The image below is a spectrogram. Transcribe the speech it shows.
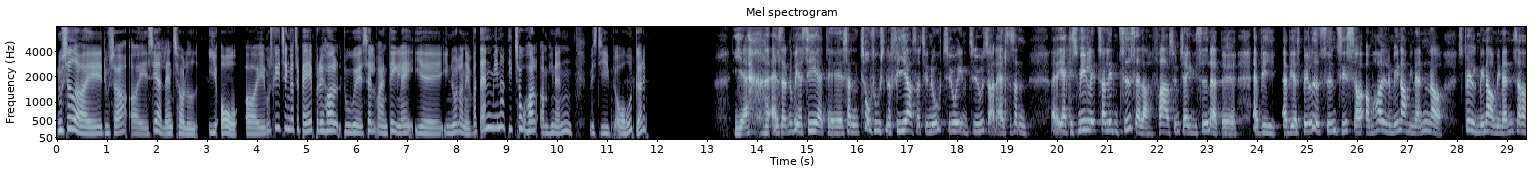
Nu sidder øh, du så og øh, ser landsholdet i år. Og øh, måske tænker tilbage på det hold, du øh, selv var en del af i, øh, i nullerne. Hvordan minder de to hold om hinanden, hvis de overhovedet gør det? Ja, altså nu vil jeg sige, at øh, sådan 2004 og så til nu, 2021, så er det altså sådan, øh, jeg kan smile lidt, sådan lidt en tidsalder fra, synes jeg egentlig, siden at, øh, at, vi, at vi har spillet siden sidst, så om holdene minder om hinanden, og spillet minder om hinanden, så,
